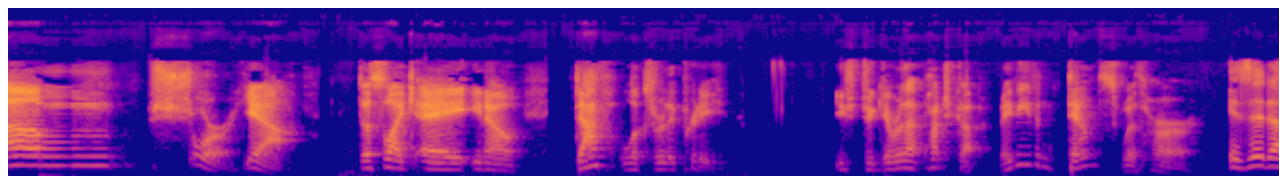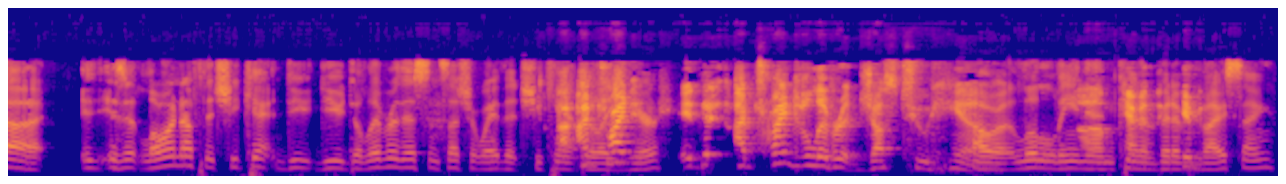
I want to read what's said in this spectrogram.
Um, sure, yeah. Just like a, you know, Daff looks really pretty. You should give her that punch cup. Maybe even dance with her. Is it uh, is it low enough that she can't? Do you, do you deliver this in such a way that she can't I, am really trying hear? it, I'm trying to deliver it just to him. Oh, a little lean in Um, kind of bit of advice thing.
